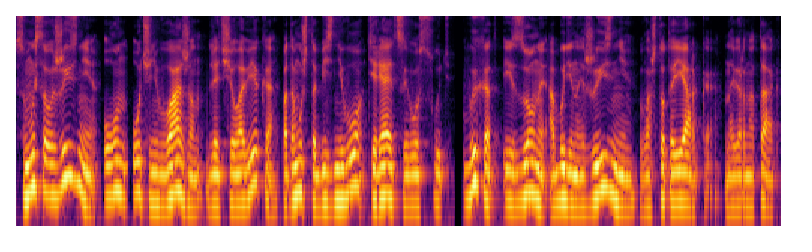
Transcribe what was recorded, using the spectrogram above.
Смысл жизни, он очень важен для человека, потому что без него теряется его суть. Выход из зоны обыденной жизни во что-то яркое, наверное так.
